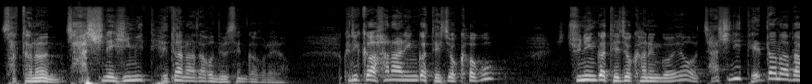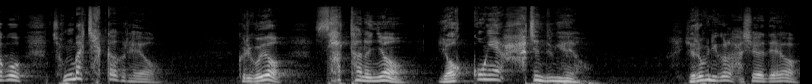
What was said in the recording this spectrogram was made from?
사탄은 자신의 힘이 대단하다고 늘 생각을 해요. 그러니까 하나님과 대적하고 주님과 대적하는 거예요. 자신이 대단하다고 정말 착각을 해요. 그리고요, 사탄은요, 역공에 아주 능해요. 여러분 이걸 아셔야 돼요.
